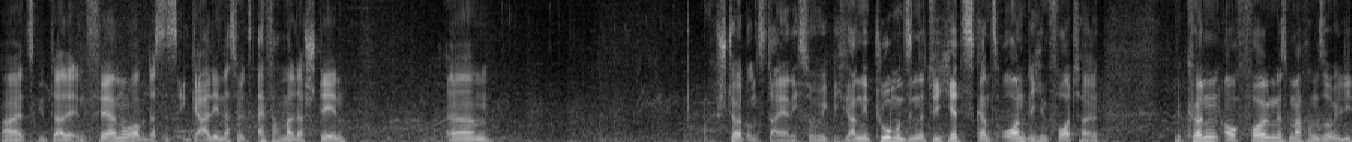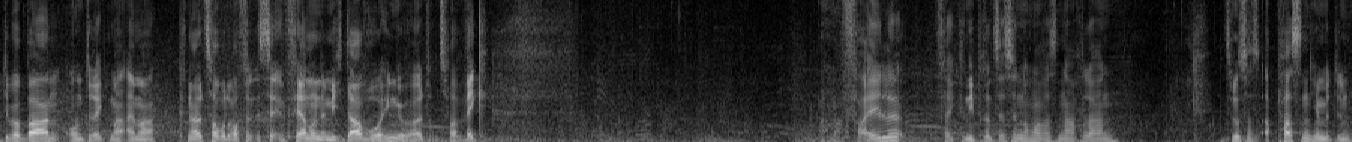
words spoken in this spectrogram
Ah, jetzt geht da der Inferno, aber das ist egal. Den lassen wir jetzt einfach mal da stehen. Ähm... Stört uns da ja nicht so wirklich. Wir haben den Turm und sind natürlich jetzt ganz ordentlich im Vorteil. Wir können auch folgendes machen, so Elite-Barbaren und direkt mal einmal Knallzauber drauf, dann ist der Inferno nämlich da, wo er hingehört, und zwar weg. Nochmal Pfeile. Vielleicht kann die Prinzessin nochmal was nachladen. Jetzt müssen wir es abpassen. Hier mit den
